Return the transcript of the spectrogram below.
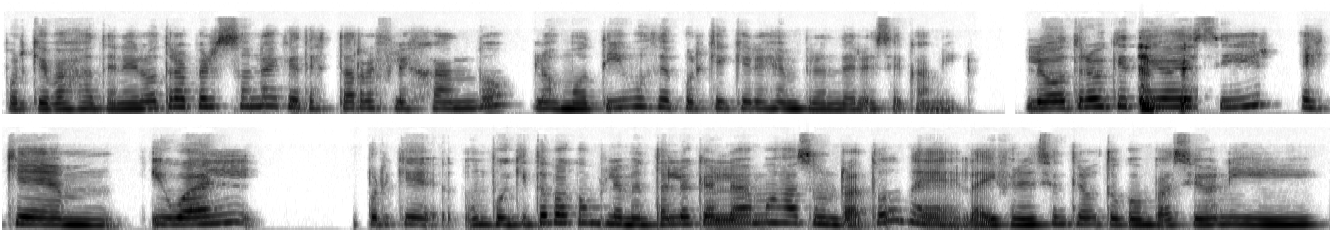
porque vas a tener otra persona que te está reflejando los motivos de por qué quieres emprender ese camino. Lo otro que te iba a decir es que mm, igual, porque un poquito para complementar lo que hablábamos hace un rato de la diferencia entre autocompasión y,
